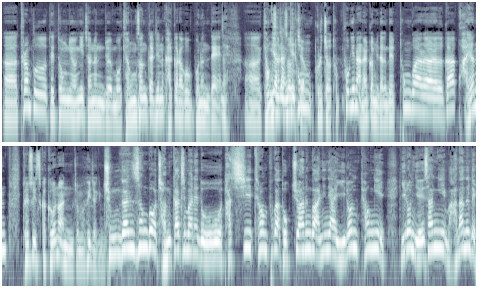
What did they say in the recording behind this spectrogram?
어, 트럼프 대통령이 저는 이제 뭐 경선까지는 갈 거라고 보는데 네. 어, 경선에서. 통 그렇죠 토- 포기는 안 할 겁니다. 근데 통과가 과연 될 수 있을까 그거는 좀 회의적입니다. 중간 선거 전까지만 해도 다시 트럼프가 독주하는 거 아니냐 이런 평이 이런 예상이 많았는데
